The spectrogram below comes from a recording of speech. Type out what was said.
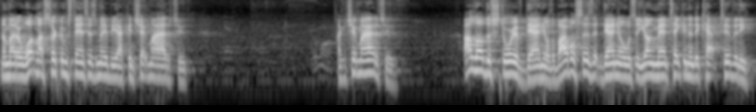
no matter what my circumstances may be, I can check my attitude. I can check my attitude. I love the story of Daniel. The Bible says that Daniel was a young man taken into captivity,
